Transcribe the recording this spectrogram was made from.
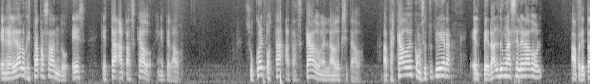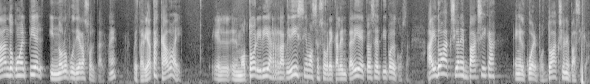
En realidad lo que está pasando es que está atascado en este lado. Su cuerpo está atascado en el lado excitado. Atascado es como si tú tuvieras el pedal de un acelerador apretando con el pie y no lo pudiera soltar. ¿eh? Pues estaría atascado ahí el, motor iría rapidísimo, se sobrecalentaría y todo ese tipo de cosas. Hay dos acciones básicas en el cuerpo, dos acciones básicas.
